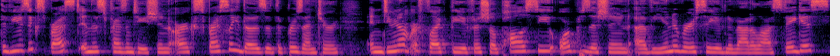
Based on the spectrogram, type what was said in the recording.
The views expressed in this presentation are expressly those of the presenter and do not reflect the official policy or position of the University of Nevada, Las Vegas,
